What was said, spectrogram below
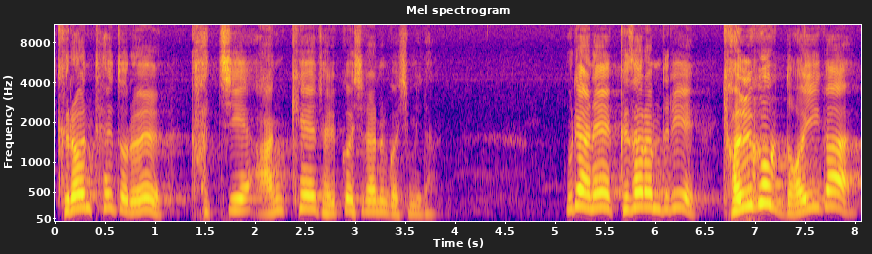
그런 태도를 갖지 않게 될 것이라는 것입니다. 우리 안에 그 사람들이 결국 너희가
